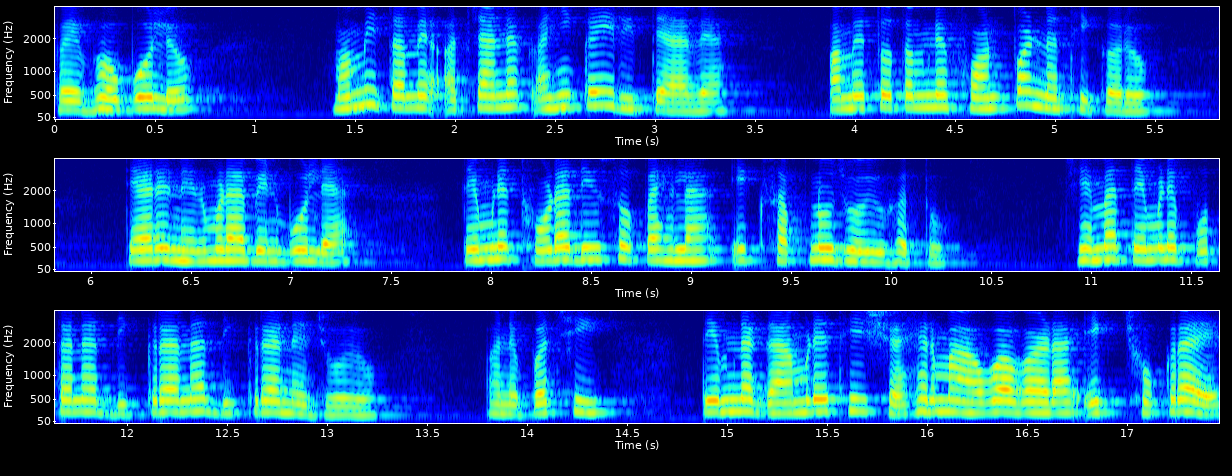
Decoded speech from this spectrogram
વૈભવ બોલ્યો, મમ્મી, તમે અચાનક અહીં કઈ રીતે આવ્યા? અમે તો તમને ફોન પણ નથી કર્યો. ત્યારે નિર્મળાબેન બોલ્યા, તેમણે થોડા દિવસો પહેલાં એક સપનું જોયું હતું, જેમાં તેમણે પોતાના દીકરાના દીકરાને જોયો. અને પછી તેમના ગામડેથી શહેરમાં આવવાવાળા એક છોકરાએ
